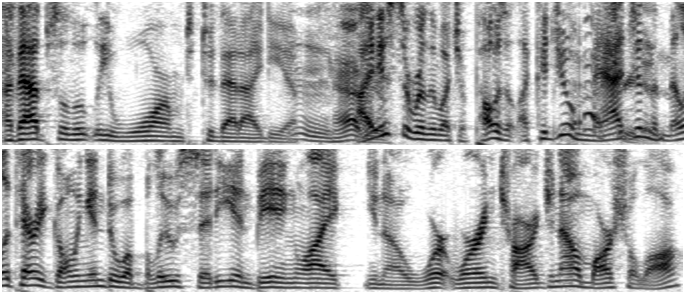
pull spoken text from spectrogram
I've absolutely warmed to that idea. Mm, I used to really much oppose it. Like, could you yeah, imagine the military going into a blue city and being like, you know, we're, we're in charge now, martial law?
